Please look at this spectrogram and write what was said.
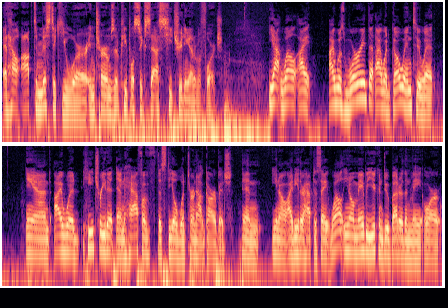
at how optimistic you were in terms of people's success heat treating out of a forge. Yeah, well, I I was worried that I would go into it and I would heat treat it and half of the steel would turn out garbage. And, you know, I'd either have to say, well, you know, maybe you can do better than me or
